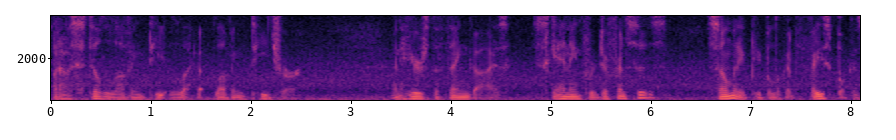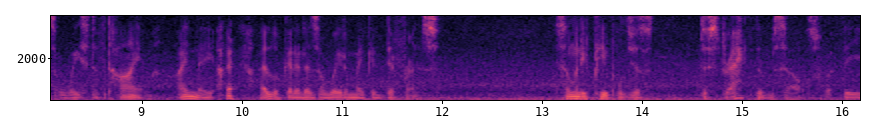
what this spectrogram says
but I was still loving, te- loving teacher. And here's the thing, guys scanning for differences. So many people look at Facebook as a waste of time. I may I look at it as a way to make a difference. So many people just distract themselves with the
